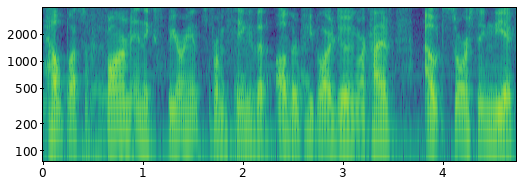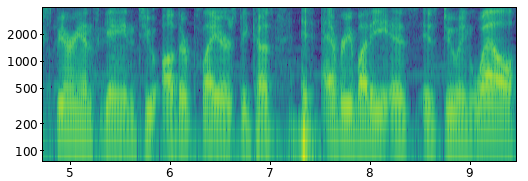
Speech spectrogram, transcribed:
help us farm in experience from things that other people are doing. We're kind of outsourcing the experience gain to other players because if everybody is is doing well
